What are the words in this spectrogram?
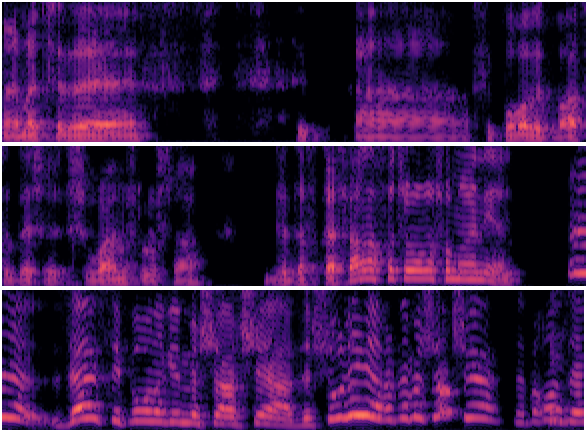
האמת שזה... הסיפור הזה כבר רץ את זה שבועיים שלושה, ודווקא אפשר לעשות שם משהו מעניין. זה סיפור נגיד משעשע, זה שולי אבל זה משעשע, לפחות. זה.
